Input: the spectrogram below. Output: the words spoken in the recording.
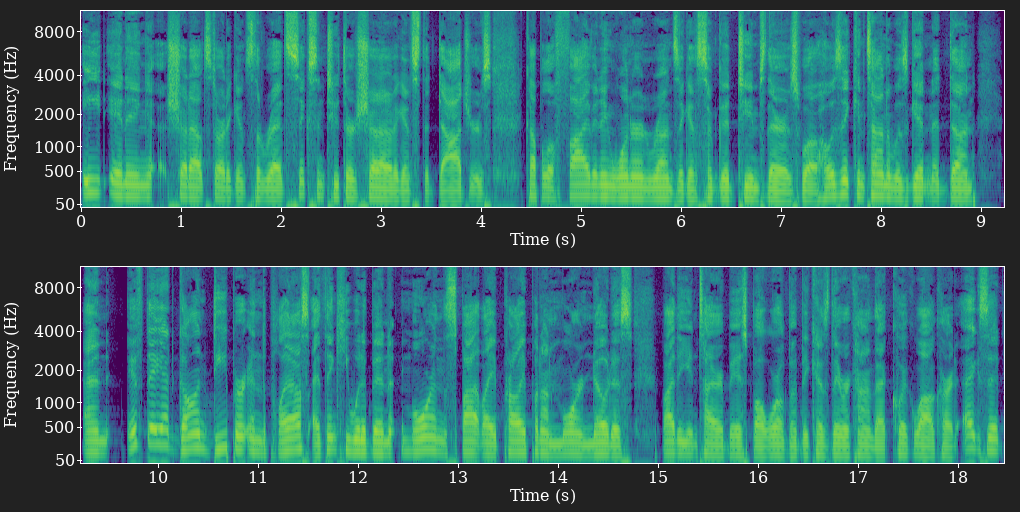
eight-inning shutout start against the Reds, six and two-thirds shutout against the Dodgers, a couple of five-inning one-earned runs against some good teams there as well. Jose Quintana was getting it done, and if they had gone deeper in the playoffs, I think he would have been more in the spotlight, probably put on more notice by the entire baseball world. But because they were kind of that quick wild card exit,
